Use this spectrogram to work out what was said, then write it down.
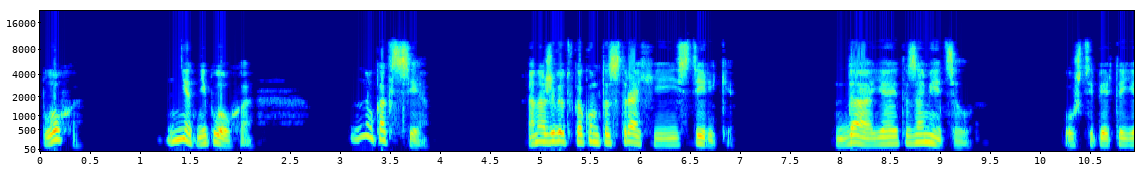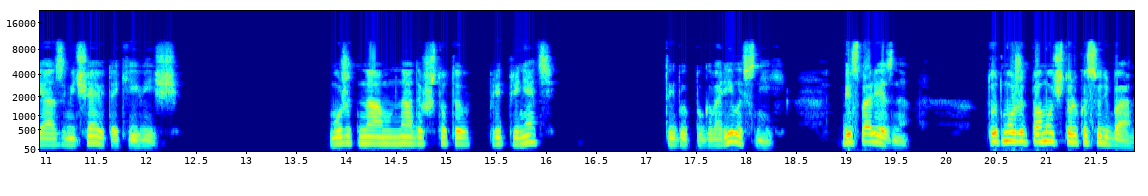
плохо? Нет, неплохо. Ну, как все. Она живет в каком-то страхе и истерике. Да, я это заметил. Уж теперь-то я замечаю такие вещи. Может, нам надо что-то предпринять? Ты бы поговорила с ней? Бесполезно. Тут может помочь только судьба.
